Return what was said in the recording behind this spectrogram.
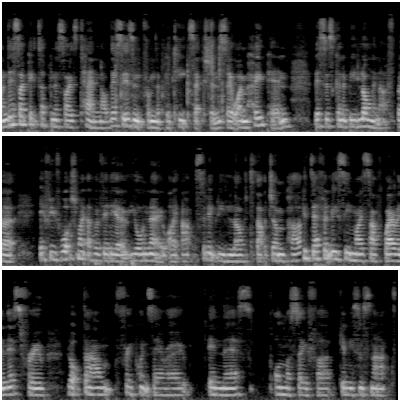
and this I picked up in a size 10. Now this isn't from the petite section, so I'm hoping this is going to be long enough, but if you've watched my other video, you'll know I absolutely loved that jumper. I could definitely see myself wearing this through lockdown 3.0 in this, on my sofa, give me some snacks,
